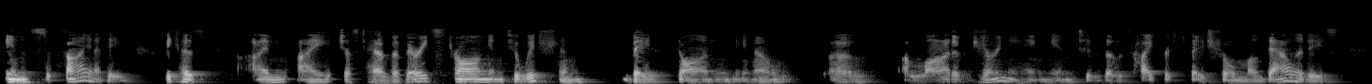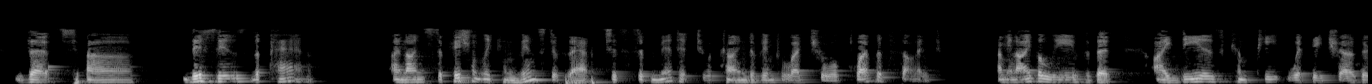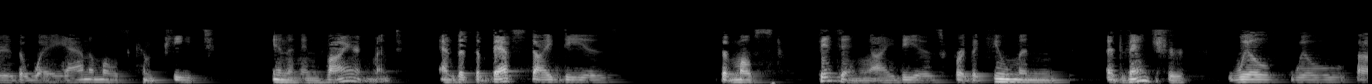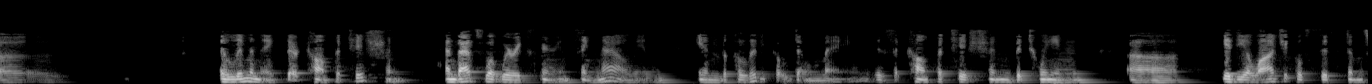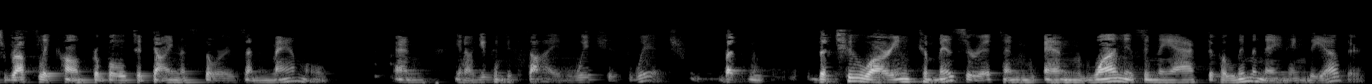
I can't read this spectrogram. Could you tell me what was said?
in society because I'm, I just have a very strong intuition based on, you know, uh, a lot of journeying into those hyperspatial modalities that uh, this is the path. And I'm sufficiently convinced of that to submit it to a kind of intellectual plebiscite. I mean, I believe that ideas compete with each other the way animals compete in an environment, and that the best ideas, the most fitting ideas for the human adventure will will uh, eliminate their competition, and that's what we're experiencing now in in the political domain is a competition between uh, ideological systems roughly comparable to dinosaurs and mammals, and you know you can decide which is which, but the two are incommensurate and, and one is in the act of eliminating the other.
